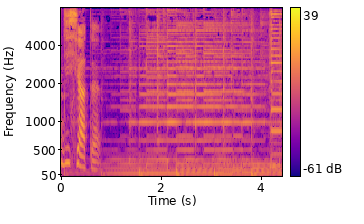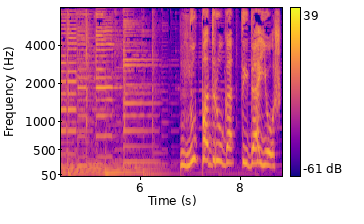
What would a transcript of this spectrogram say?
десятая Ну, подруга, ты даешь!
